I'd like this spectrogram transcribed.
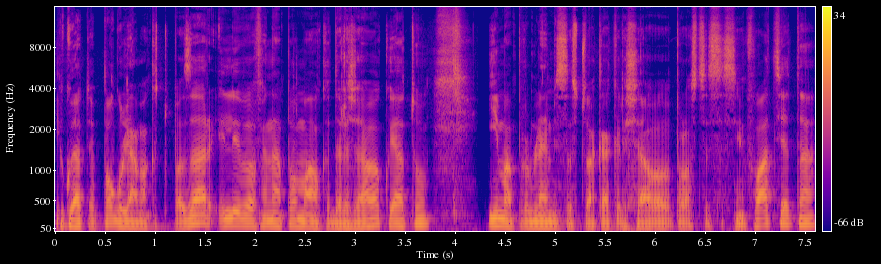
и която е по-голяма като пазар, или в една по-малка държава, която има проблеми с това как решава въпросите с инфлацията.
